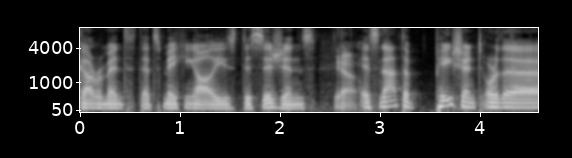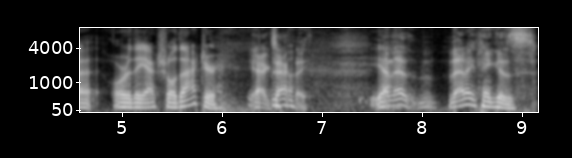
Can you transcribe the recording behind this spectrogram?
government that's making all these decisions. Yeah. it's not the patient or the or the actual doctor. Yeah, exactly. Yeah. And that that I think is,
